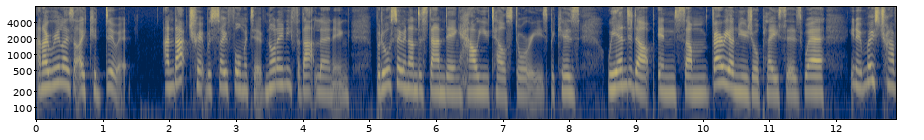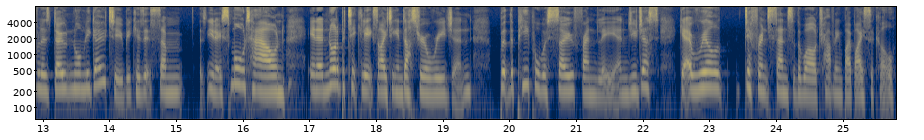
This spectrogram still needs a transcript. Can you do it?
and I realized that I could do it. And that trip was so formative, not only for that learning, but also in understanding how you tell stories, because we ended up in some very unusual places where, you know, most travelers don't normally go to because it's some, you know, small town in a not a particularly exciting industrial region. But the people were so friendly, and you just get a real different sense of the world traveling by bicycle.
